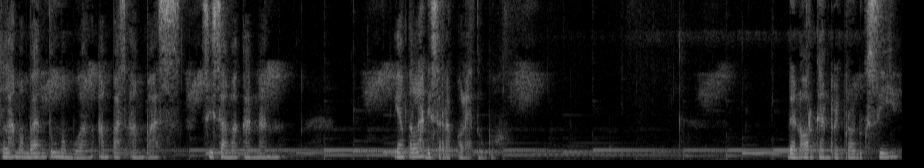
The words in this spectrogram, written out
telah membantu membuang ampas-ampas sisa makanan yang telah diserap oleh tubuh. Dan organ reproduksi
